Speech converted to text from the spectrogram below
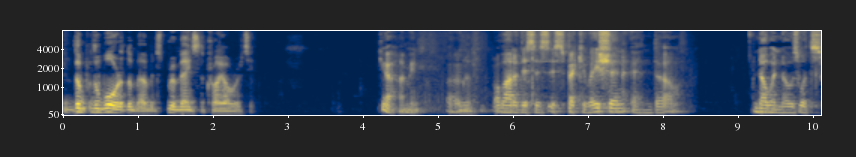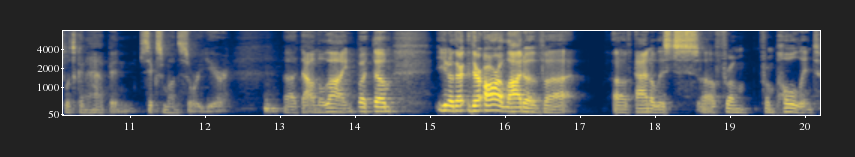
the, the war at the moment remains the priority. Yeah, I mean, uh, a lot of this is, is speculation, and um, no one knows what's what's going to happen six months or a year uh, down the line. But um, you know, there there are a lot of uh, of analysts uh, from from Poland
